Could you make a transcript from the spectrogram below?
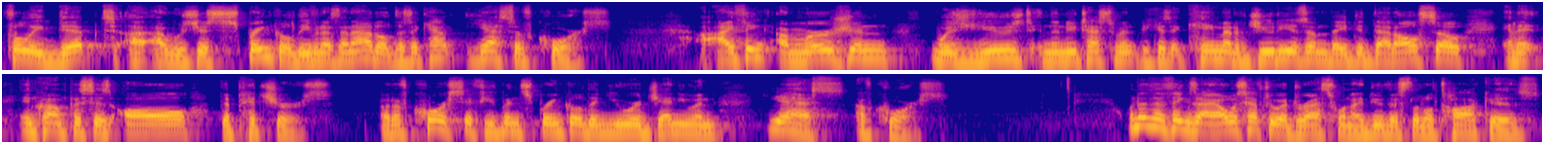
fully dipped. I, I was just sprinkled even as an adult. Does it count? Yes, of course. I think immersion was used in the New Testament because it came out of Judaism. They did that also, and it encompasses all the pictures. But of course, if you've been sprinkled and you were genuine, yes, of course. One of the things I always have to address when I do this little talk is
